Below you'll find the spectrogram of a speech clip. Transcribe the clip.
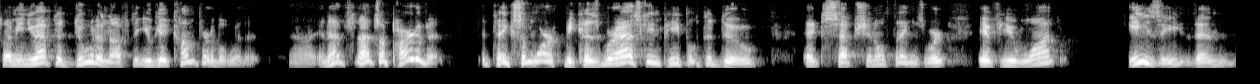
So I mean, you have to do it enough that you get comfortable with it, uh, and that's that's a part of it. It takes some work because we're asking people to do exceptional things. We're if you want easy, then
